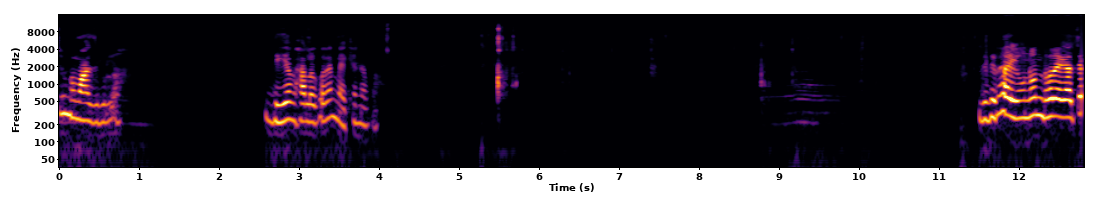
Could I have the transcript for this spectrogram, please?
চুনো মাছগুলো। দিয়ে ভালো করে মেখে নেব। দিদি ভাই, উনুন ধরে গেছে,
